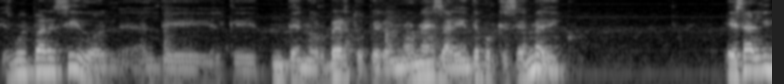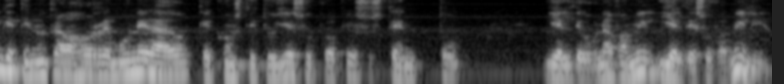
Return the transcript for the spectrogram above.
es muy parecido al, de, que, de Norberto, pero no necesariamente porque sea médico. Es alguien que tiene un trabajo remunerado que constituye su propio sustento y el de una familia y el de su familia.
